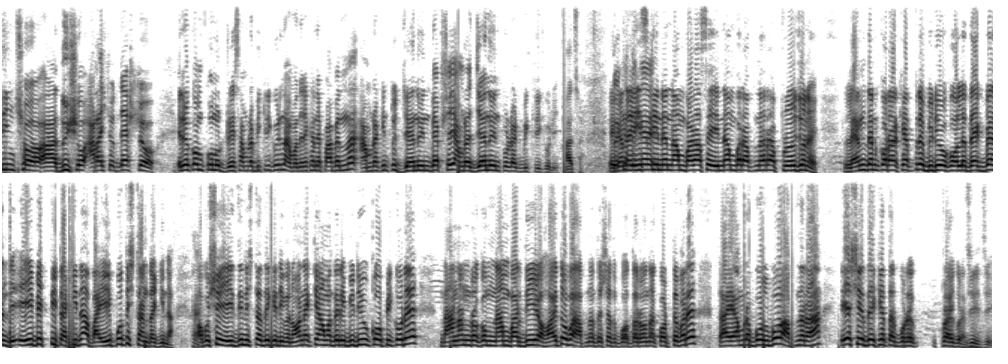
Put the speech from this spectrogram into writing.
তিনশো দুইশো, আড়াইশো দেড়শো। এরকম কোনো ড্রেস আমরা বিক্রি করি না আমাদের এখানে পাবেন না। আমরা কিন্তু জেনুইন ব্যবসায়ী আমরা জেনুইন প্রোডাক্ট বিক্রি করি। আচ্ছা এখানে স্ক্রিনের নাম্বার আছে এই নাম্বার আপনারা প্রয়োজনে লেনদেন করার ক্ষেত্রে ভিডিও কলে দেখবেন যে এই ব্যক্তিটা কিনা বা এই প্রতিষ্ঠানটা কিনা। হ্যাঁ। অবশ্যই এই জিনিসটা দেখে নেবেন। অনেকে আমাদের এই ভিডিও কপি করে নানান রকম নাম্বার দিয়ে হয়তো বা আপনাদের সাথে প্রতারণা করতে পারে। তাই আমরা বলব আপনারা এসে দেখে তারপরে ক্রয় করেন। জি জি।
